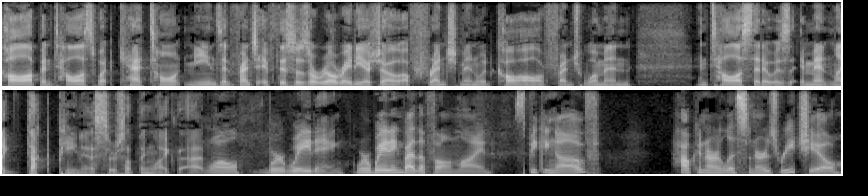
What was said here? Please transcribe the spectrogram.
Call up and tell us what caton means in French. If this was a real radio show, a Frenchman would call a French woman and tell us that it was it meant like duck penis or something like that. Well, we're waiting. We're waiting by the phone line. Speaking of, how can our listeners reach you?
